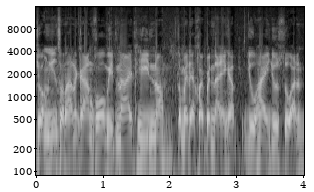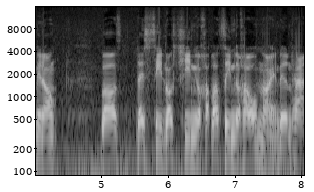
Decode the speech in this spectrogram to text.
ช่วงนี้สถานการณ์โควิด -19 เนาะก็ไม่ได้ค่อยไปไหนครับ อยู่ให้อยู่สวนพี่น้อง รอได้ฉีดวัคซีนกับเขาวัคซีนกับเขาหน่อยเดินทาง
